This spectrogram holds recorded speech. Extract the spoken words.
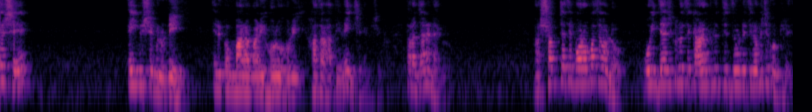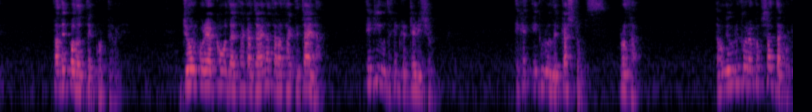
দেশে এই বিষয়গুলো নেই। এরকম মারামারি, হুড়োহুড়ি, হাতাহাতি নেই সেখানে সেগুলো। তারা জানে না এগুলো। আর সবচাইতে বড় কথা হলো, ওই দেশগুলোতে কারও বিরুদ্ধে দুর্নীতির অভিযোগ উঠলে তাদের পদত্যাগ করতে হয়। জোর করে আর ক্ষমতায় থাকা যায় না, তারা থাকতে চায় না। এটি ওদেরখানকার ট্রেডিশন এগুলো ওদের কাস্টমস প্রথা। এবং এগুলিকে ওরা খুব শ্রদ্ধা করে।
